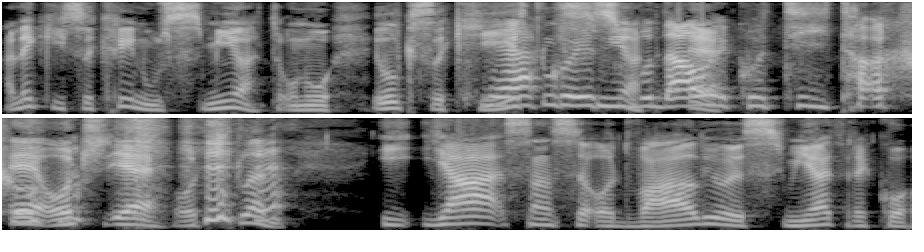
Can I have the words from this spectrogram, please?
a neki se krenu smijat, ono, ili se Ja, kjestu koji su smijat. budale E, ko ti, tako. E, oč, je, očigledno. I ja sam se odvalio i smijat, rekao,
